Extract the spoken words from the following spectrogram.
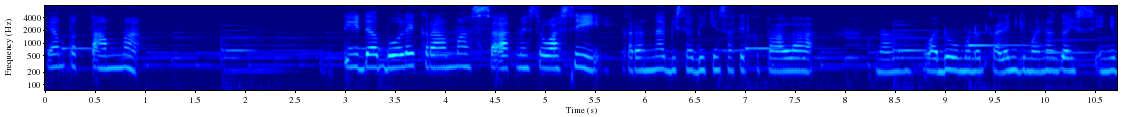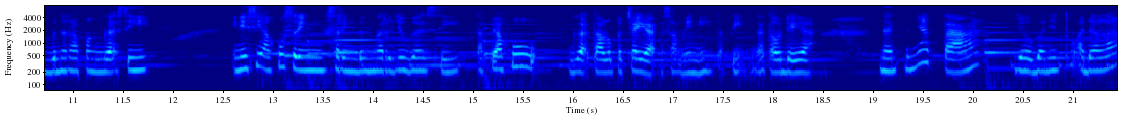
Yang pertama tidak boleh keramas saat menstruasi karena bisa bikin sakit kepala. Nah, waduh, menurut kalian gimana guys? Ini bener apa enggak sih? Ini sih aku sering-sering dengar juga sih, tapi aku nggak terlalu percaya sama ini, tapi nggak tahu deh ya. Nah, ternyata jawabannya itu adalah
